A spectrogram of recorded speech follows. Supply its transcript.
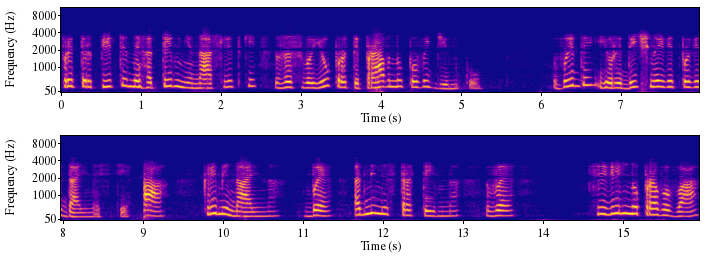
притерпіти негативні наслідки за свою протиправну поведінку. Види юридичної відповідальності А. Кримінальна, Б. Адміністративна, В. Цивільно-правова,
